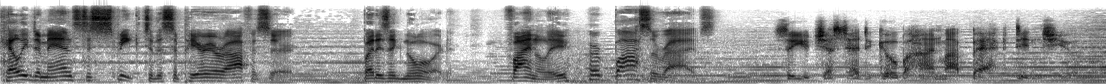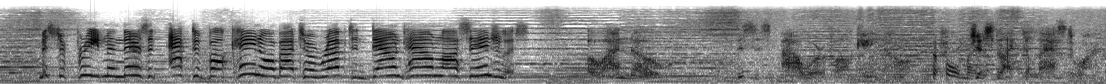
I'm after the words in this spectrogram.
Kelly demands to speak to the superior officer, but is ignored. Finally, her boss arrives. So you just had to go behind my back, didn't you? Mr. Friedman, there's an active volcano about to erupt in downtown Los Angeles. Oh, I know. This is our volcano. Oh just like the last one.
